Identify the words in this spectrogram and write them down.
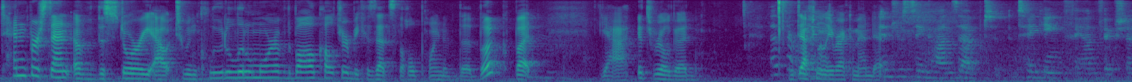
10% of the story out to include a little more of the ball culture because that's the whole point of the book. But yeah, it's real good. That's a Definitely really recommend it. interesting concept, taking fan fiction,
